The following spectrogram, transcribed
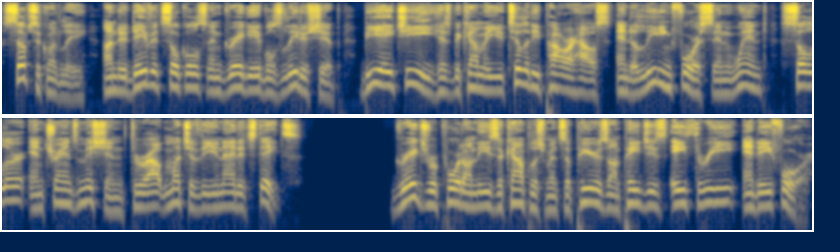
Subsequently, under David Sokol's and Greg Abel's leadership, BHE has become a utility powerhouse and a leading force in wind, solar, and transmission throughout much of the United States. Greg's report on these accomplishments appears on pages A3 and A4.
